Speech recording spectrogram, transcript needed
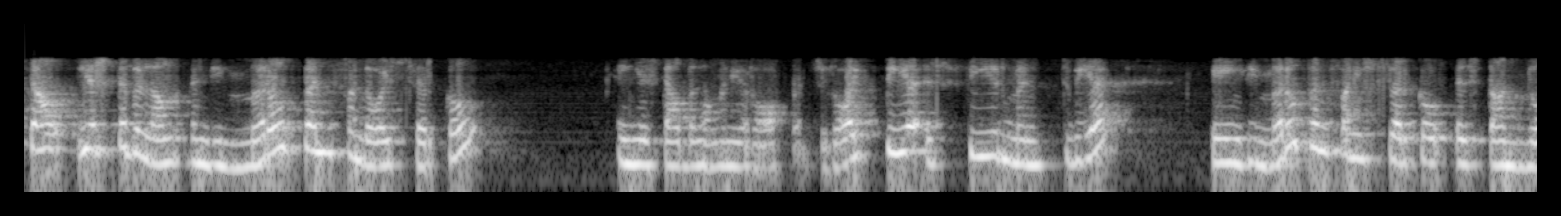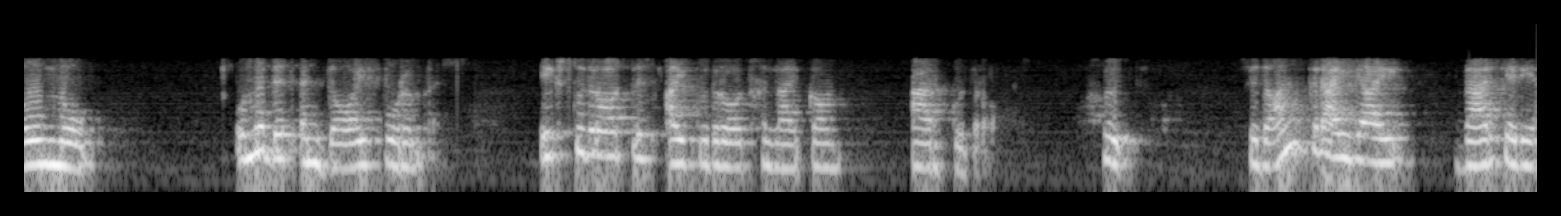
stel eerste belang in die middelpunt van daai sirkel en jy stel belang in die raakpunt. So daai P is 4 min 2 en die middelpunt van die sirkel is dan 0 0. Omdat dit in daai vorm is. x kwadraat plus y kwadraat gelyk aan r kwadraat. Goed. So dan kry jy werk jy die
